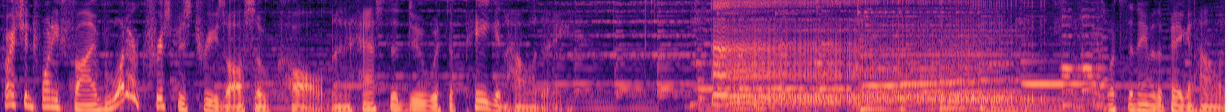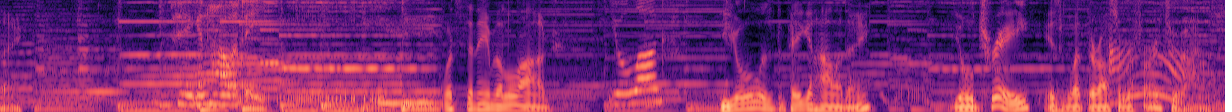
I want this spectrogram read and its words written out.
Question 25 What are Christmas trees also called? And it has to do with the pagan holiday. What's the name of the pagan holiday? Pagan holiday. What's the name of the log? Yule log? Yule is the pagan holiday. Yule tree is what they're also referred to as.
